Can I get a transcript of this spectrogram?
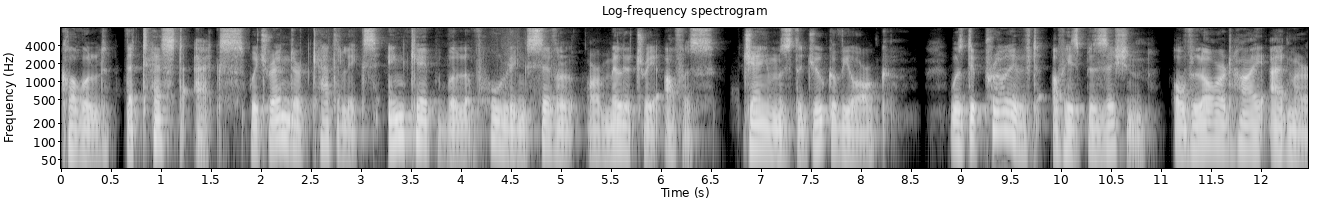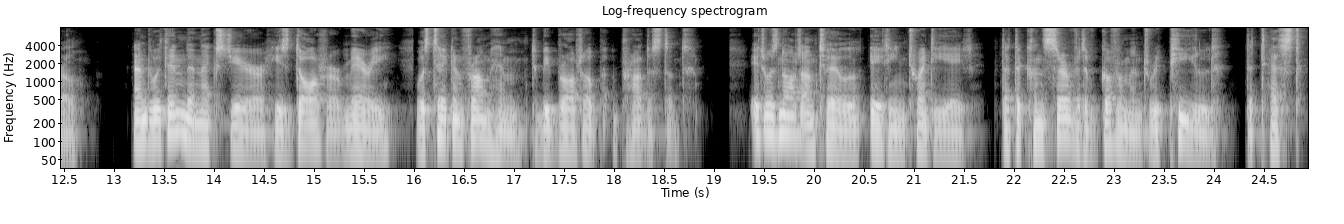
called the Test Acts, which rendered Catholics incapable of holding civil or military office, James, the Duke of York, was deprived of his position of Lord High Admiral, and within the next year his daughter Mary was taken from him to be brought up a Protestant. It was not until 1828 that the Conservative government repealed the Test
